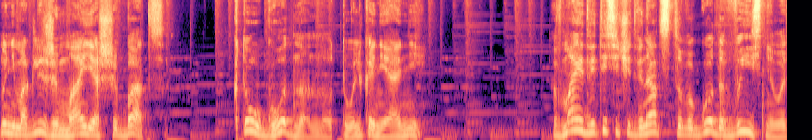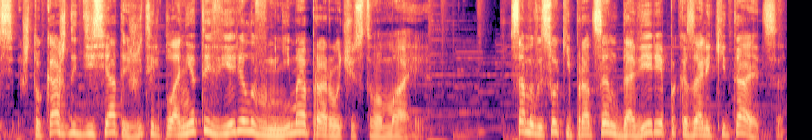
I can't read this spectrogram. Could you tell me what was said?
Ну не могли же майя ошибаться. Кто угодно, но только не они. В мае 2012 года выяснилось, что каждый десятый житель планеты верил в мнимое пророчество майя. Самый высокий процент доверия показали китайцы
